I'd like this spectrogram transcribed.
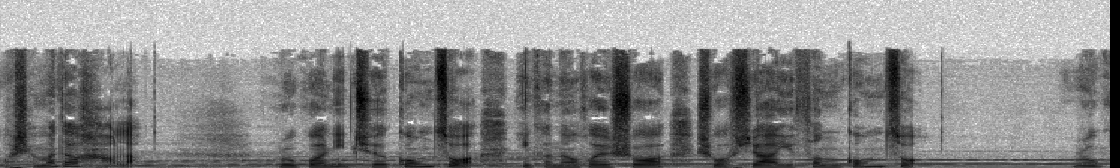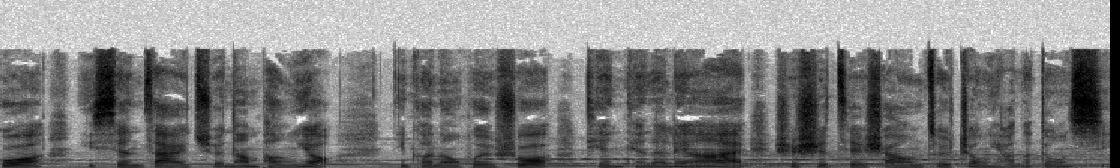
我什么都好了。”如果你缺工作，你可能会说：“是我需要一份工作。”如果你现在缺男朋友，你可能会说：“甜甜的恋爱是世界上最重要的东西。”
